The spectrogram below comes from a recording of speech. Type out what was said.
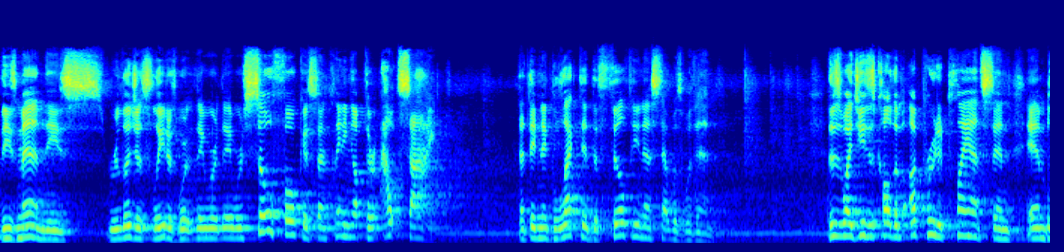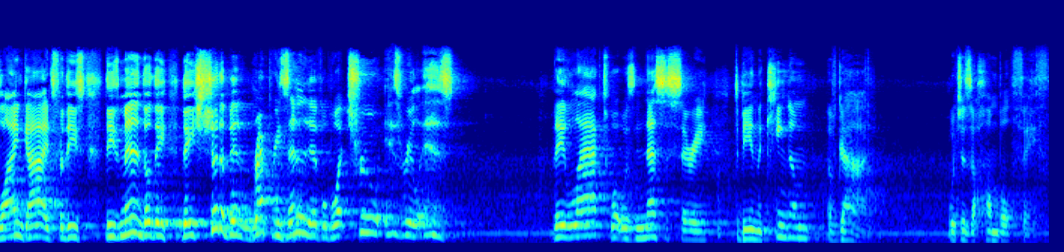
These men, these religious leaders, were, they, were, they were so focused on cleaning up their outside that they neglected the filthiness that was within. This is why Jesus called them uprooted plants and, and blind guides for these, these men, though they, they should have been representative of what true Israel is. They lacked what was necessary to be in the kingdom of God, which is a humble faith.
